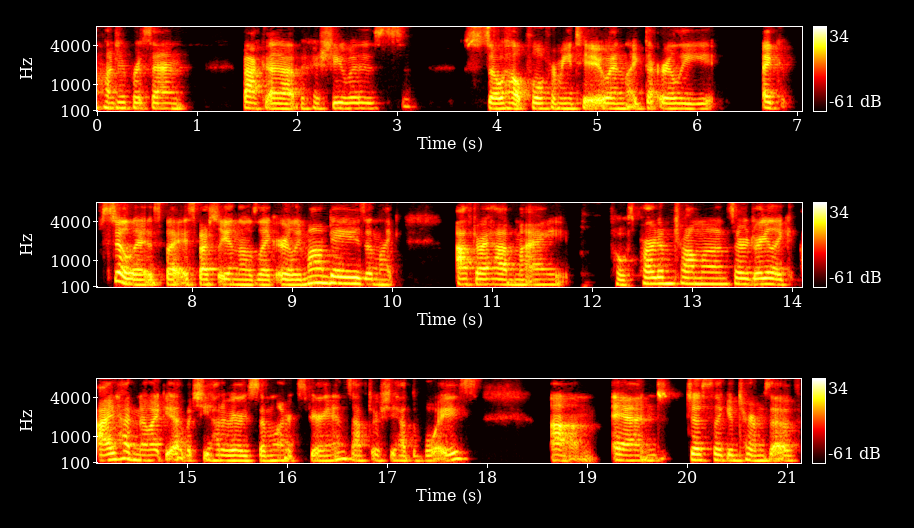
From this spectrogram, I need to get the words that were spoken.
100% back that up because she was so helpful for me too and like the early like still is but especially in those like early mom days and like after i had my postpartum trauma and surgery like i had no idea but she had a very similar experience after she had the boys um and just like in terms of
